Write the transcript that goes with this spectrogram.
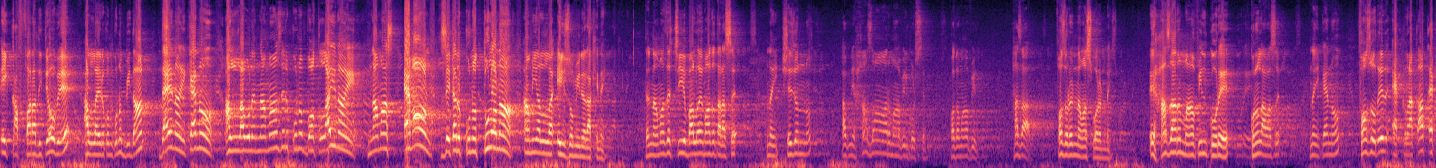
এই কাফফারা দিতে হবে, আল্লাহ এরকম কোনো বিধান দেয় নাই। কেন? আল্লাহ বলে, নামাজের কোনো বদলাই নাই। নামাজ এমন, যেটার কোনো তুলনা আমি আল্লাহ এই জমিনে রাখি নাই। তাহলে নামাজের চেয়ে ভালো এবাদত আর আছে? নাই। সেই জন্য আপনি হাজার মাহফিল করছেন। কত মাহফিল? হাজার। ফজরের নামাজ পড়েন নাই। এই হাজার মাহফিল করে কোনো লাভ আছে? নাই, কেন? ফজরের এক রাকাত এক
